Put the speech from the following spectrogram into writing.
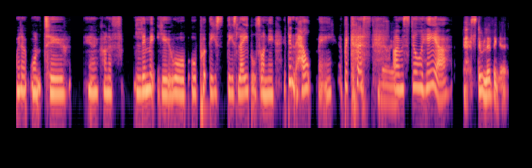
we don't want to you know kind of limit you or or put these these labels on you. It didn't help me because no. I'm still here still living it.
